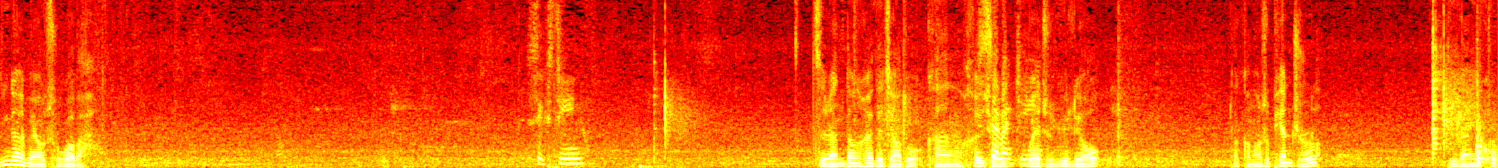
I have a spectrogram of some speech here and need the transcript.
应该没有出过吧？Sixteen. 自然灯黑的角度看黑球位置预留，它可能是偏直了，低杆一库。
